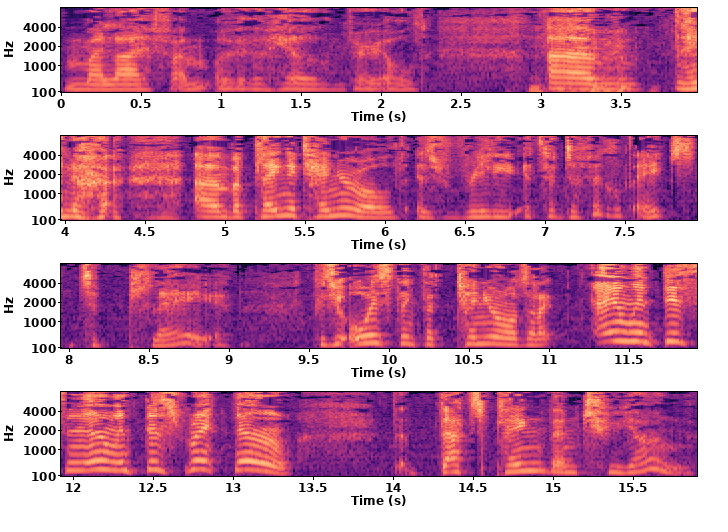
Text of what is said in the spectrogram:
my life. I'm over the hill. I'm very old. Um, I know. Um, but playing a 10 year old is really, it's a difficult age to play. Cause you always think that 10 year olds are like, I want this and I want this right now. Th- That's playing them too young.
